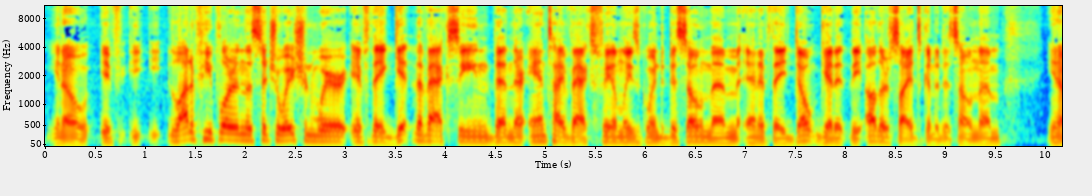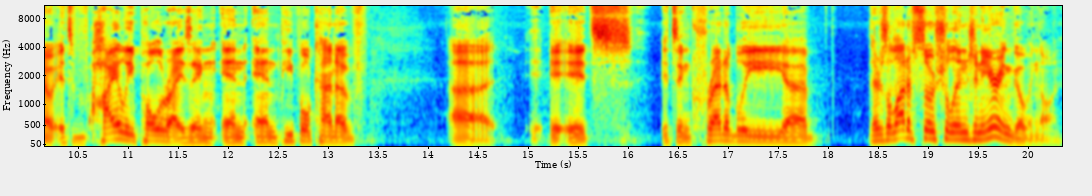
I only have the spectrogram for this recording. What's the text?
You know, if a lot of people are in the situation where if they get the vaccine, then their anti-vax family is going to disown them, and if they don't get it, the other side's going to disown them. You know, it's highly polarizing, and and people kind of, uh, it's it's incredibly uh, there's a lot of social engineering going on.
